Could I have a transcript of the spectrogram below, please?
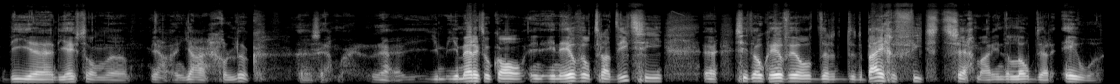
die, die heeft dan ja, een jaar geluk, zeg maar. Ja, je, je, merkt ook al in, in heel veel traditie zit ook heel veel er, erbij gefietst, zeg maar, in de loop der eeuwen.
